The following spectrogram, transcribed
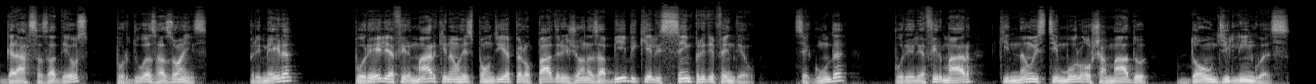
graças a Deus, por duas razões. Primeira, por ele afirmar que não respondia pelo padre Jonas Abib que ele sempre defendeu. Segunda, por ele afirmar que não estimula o chamado dom de línguas.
